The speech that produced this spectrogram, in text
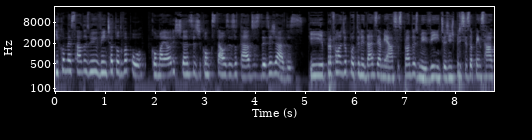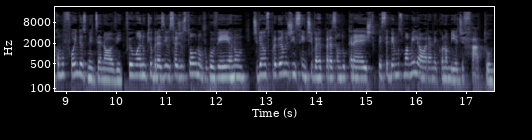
e começar 2020 a todo vapor, com maiores chances de conquistar os resultados desejados. E para falar de oportunidades e ameaças para 2020, a gente precisa pensar como foi em 2019. Foi um ano que o Brasil se ajustou ao novo governo, tivemos programas de incentivo à recuperação do crédito, percebemos uma melhora na economia de fato.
